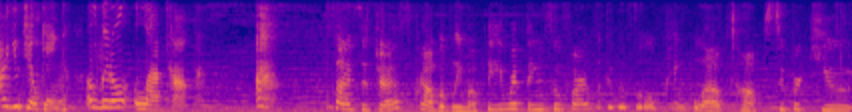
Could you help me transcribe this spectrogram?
Are you joking? A little laptop. Ah, besides the dress, probably my favorite thing so far. Look at this little pink laptop. Super cute.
